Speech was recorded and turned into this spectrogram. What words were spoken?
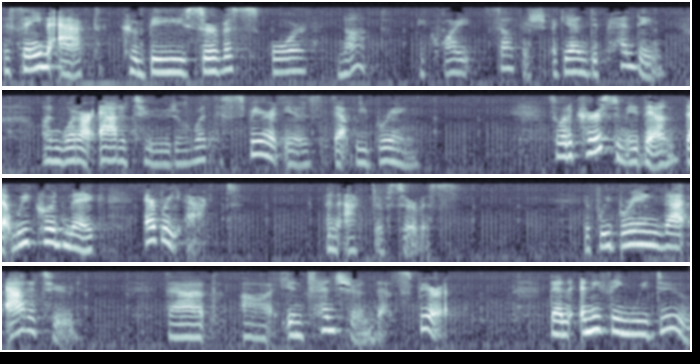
The same act could be service or not, be quite selfish, again, depending on what our attitude or what the spirit is that we bring. So it occurs to me then that we could make every act an act of service. If we bring that attitude, that uh, intention, that spirit, then anything we do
